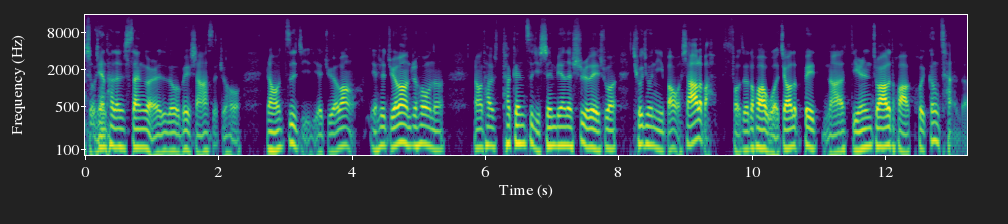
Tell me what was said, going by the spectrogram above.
首先他的三个儿子都被杀死之后。然后自己也绝望了，也是绝望之后呢，然后他他跟自己身边的侍卫说：“求求你把我杀了吧，否则的话，我交的被拿敌人抓了的话会更惨的。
